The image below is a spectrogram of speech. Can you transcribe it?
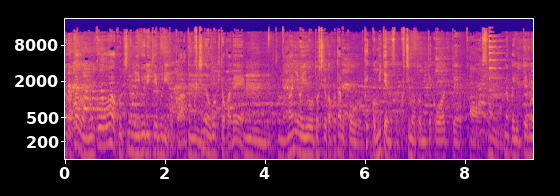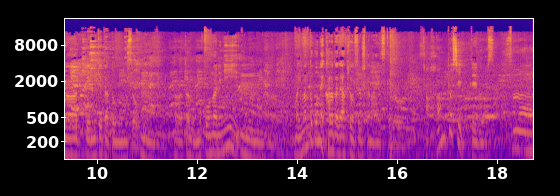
だから多分向こうはこっちの身振り手振りとかあと口の動きとかで、うん。その何を言おうとしてるかこう多分こう結構見てるんですよ口元を見てこうやってああそうなんか言ってるなって見てたと思うんですよ、だから多分向こうなりに、あのまあ、今のところね体でアクションするしかないですけど。あ半年ってもうその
